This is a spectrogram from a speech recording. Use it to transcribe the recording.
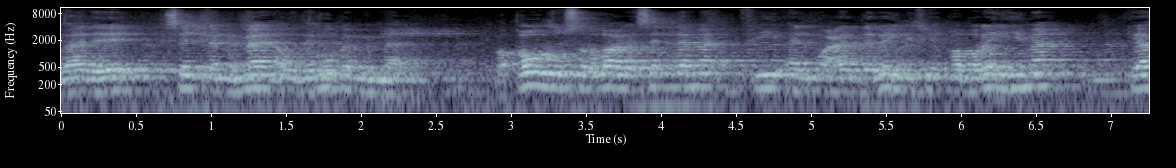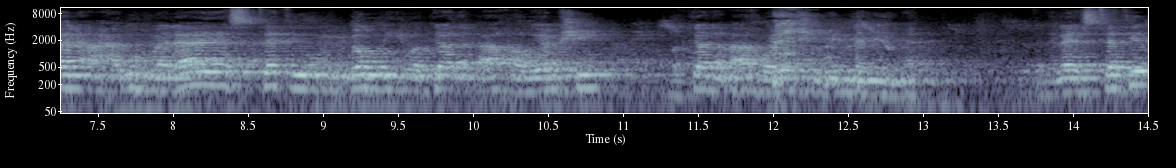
هذا إيه؟ سجنا من ماء أو ذنوبا من ماء. وقوله صلى الله عليه وسلم في المعذبين في قبريهما كان أحدهما لا يستتر من بوله وكان الآخر يمشي وكان الآخر يمشي بالنميمة. يعني لا يستتر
